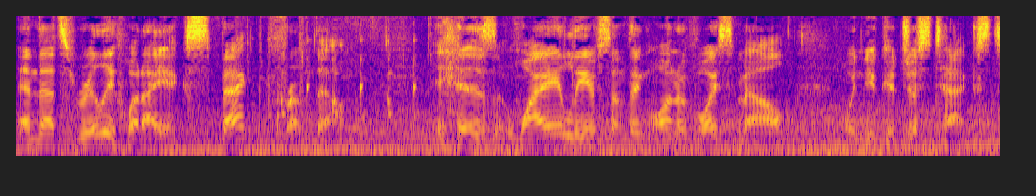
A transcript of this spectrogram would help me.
And that's really what I expect from them is why leave something on a voicemail when you could just text?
